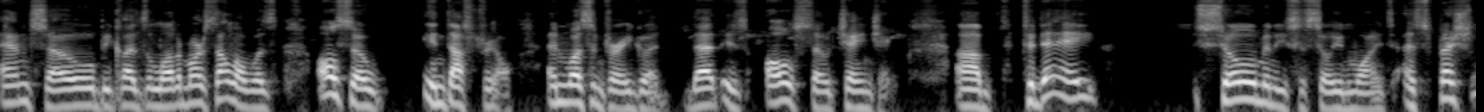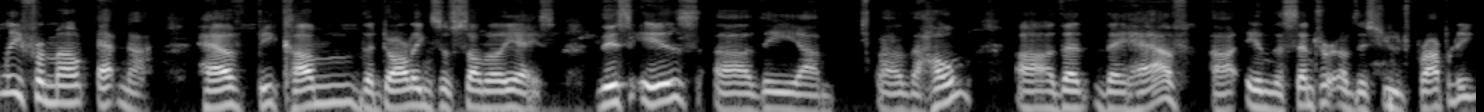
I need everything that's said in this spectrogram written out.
And so, because a lot of Marsala was also industrial and wasn't very good, that is also changing. Um, today, so many Sicilian wines, especially from Mount Etna, have become the darlings of sommeliers. This is uh, the um, uh, the home uh, that they have uh, in the center of this huge property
